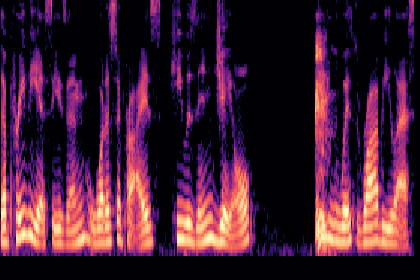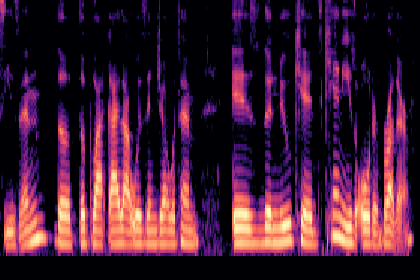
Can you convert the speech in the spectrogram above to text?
the previous season. What a surprise. He was in jail with Robbie last season. The the black guy that was in jail with him is the new kid Kenny's older brother.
